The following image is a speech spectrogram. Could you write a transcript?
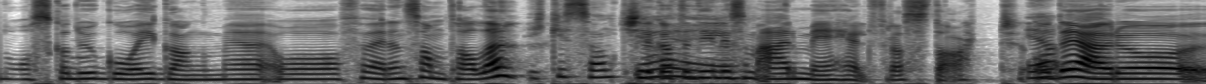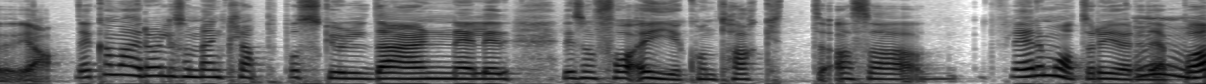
nå skal du gå i gang med å føre en samtale. ikke sant? Slik Ja, at de liksom er med helt fra start. Og det er å, ja, det kan være liksom en klapp på skulderen, eller liksom få øyekontakt. Altså flere måter å gjøre det på.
